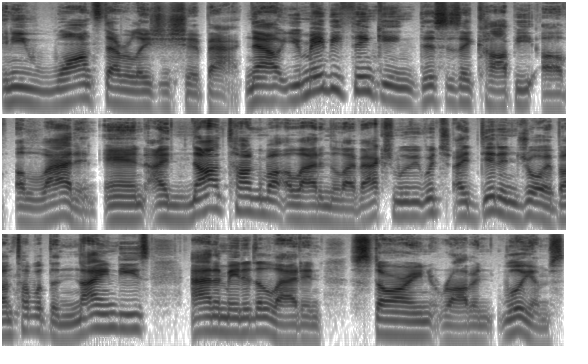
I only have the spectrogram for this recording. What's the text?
and he wants that relationship back. Now, you may be thinking this is a copy of Aladdin, and I'm not talking about Aladdin, the live action movie, which I did enjoy, but I'm talking about the 90s animated Aladdin starring Robin Williams.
